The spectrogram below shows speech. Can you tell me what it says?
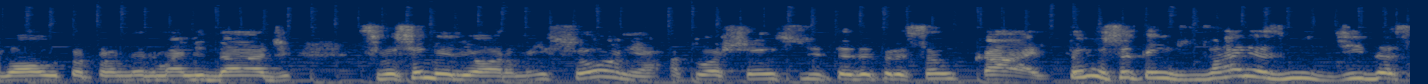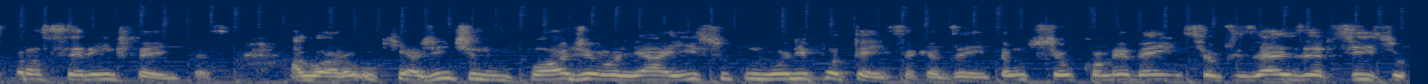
volta para a normalidade. Se você melhora uma insônia, a tua chance de ter depressão cai. Então você tem várias medidas para serem feitas. Agora, o que a gente não pode é olhar isso com onipotência, quer dizer, então se eu comer bem, se eu fizer exercício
